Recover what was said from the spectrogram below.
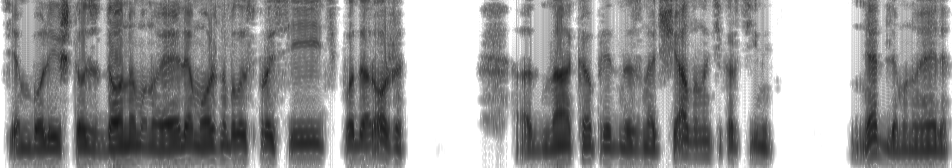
тем более что с Дона Мануэля можно было спросить подороже. Однако предназначал он эти картины не для Мануэля,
